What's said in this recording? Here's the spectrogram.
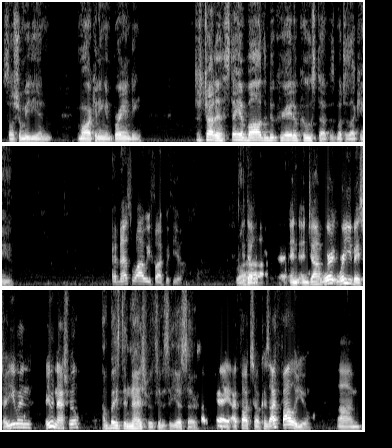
social media and marketing and branding. Just try to stay involved and do creative, cool stuff as much as I can. and that's why we fuck with you. Right. Definitely. And and John, where where are you based? Are you in are you in Nashville? I'm based in Nashville, Tennessee. Yes, sir. Okay, I thought so because I follow you um,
